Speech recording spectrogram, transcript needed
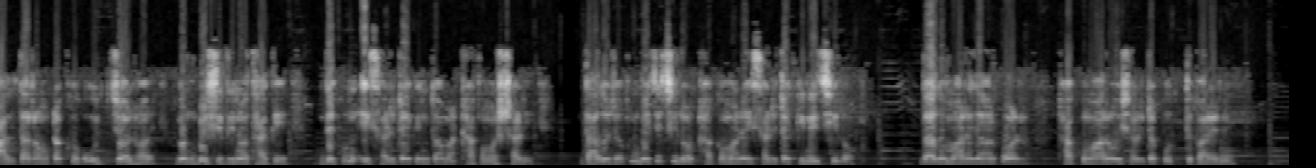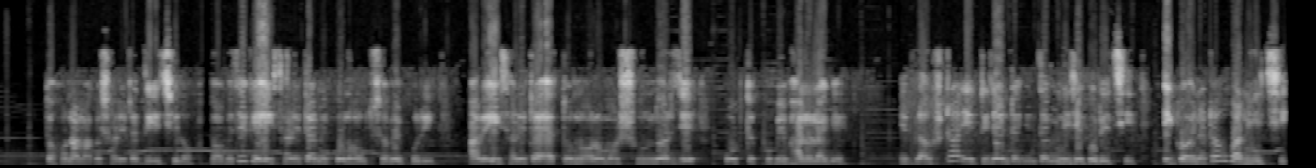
আলতা রংটা খুব উজ্জ্বল হয় এবং বেশি দিনও থাকে। দেখুন, এই শাড়িটা কিন্তু আমার ঠাকুমার শাড়ি। দাদু যখন বেঁচে ছিল ঠাকুমার এই শাড়িটা কিনেছিল। দাদু মারা যাওয়ার পর ঠাকুমা আর ওই শাড়িটা পরতে পারেনি। তখন আমাকে শাড়িটা দিয়েছিল। তবে থেকে এই শাড়িটা আমি কোনো উৎসবে পরি। আর এই শাড়িটা এত নরম আর সুন্দর যে পরতে খুবই ভালো লাগে। এই ব্লাউজটা, এই ডিজাইনটা কিন্তু আমি নিজে করেছি। এই গয়নাটাও বানিয়েছি।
